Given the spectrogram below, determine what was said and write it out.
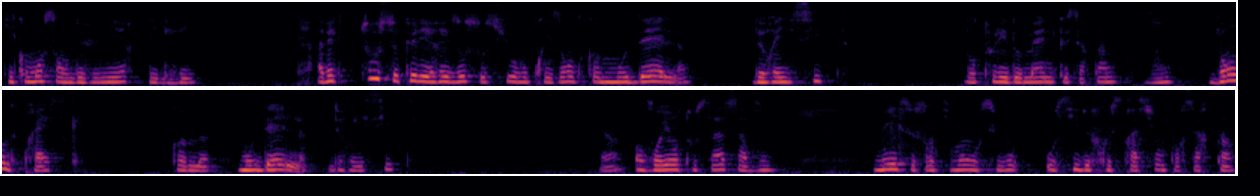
qu'ils commencent à en devenir aigris avec tout ce que les réseaux sociaux vous présentent comme modèle de réussite dans tous les domaines que certains vous vendent presque comme modèle de réussite. Hein, en voyant tout ça, ça vous met ce sentiment aussi, aussi de frustration pour certains.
